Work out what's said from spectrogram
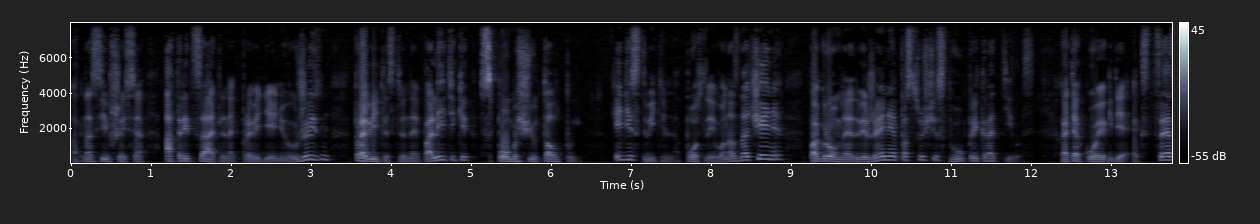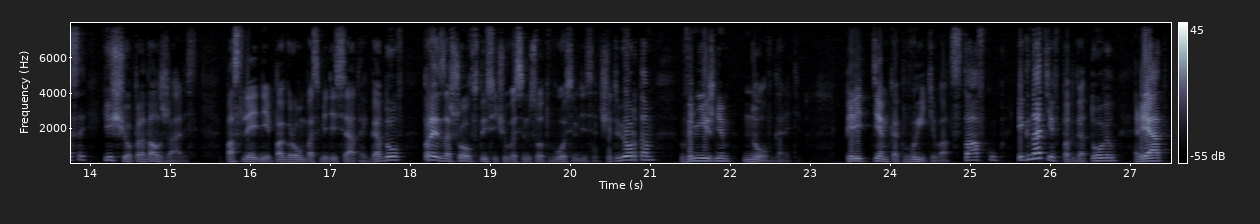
относившийся отрицательно к проведению в жизнь правительственной политики с помощью толпы. И действительно, после его назначения погромное движение по существу прекратилось, хотя кое-где эксцессы еще продолжались. Последний погром 80-х годов произошел в 1884 в Нижнем Новгороде. Перед тем, как выйти в отставку, Игнатьев подготовил ряд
